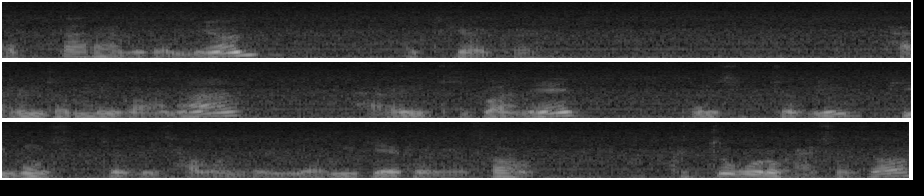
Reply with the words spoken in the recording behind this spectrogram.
없다라 그러면 어떻게 할까요? 다른 전문가나 다른 기관의 공식적인 비공식적인 자원들을 연계를 해서 그쪽으로 가셔서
